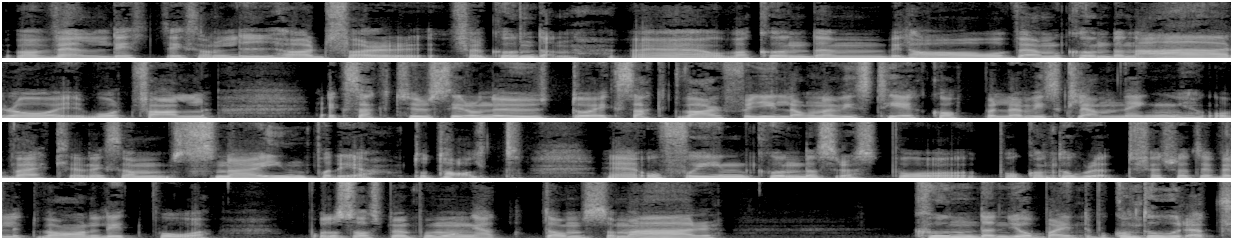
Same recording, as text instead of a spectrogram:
vara väldigt liksom, lyhörd för, för kunden eh, och vad kunden vill ha och vem kunden är och i vårt fall exakt hur ser hon ut och exakt varför gillar hon en viss tekopp eller en viss klänning och verkligen liksom snöa in på det totalt eh, och få in kundens röst på, på kontoret. För jag tror att det är väldigt vanligt på både hos oss men på många att de som är kunden jobbar inte på kontoret.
